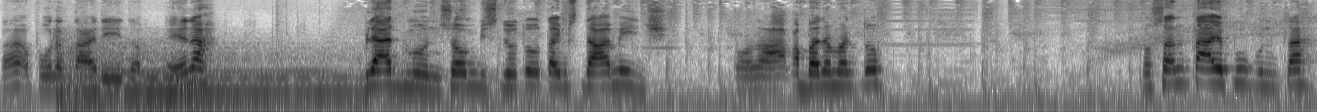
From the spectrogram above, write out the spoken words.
Ha, upo lang tayo dito. Ayan na. Blood Moon. Zombies do 2 times damage. Oh, nakakaba naman to. So, saan tayo pupunta?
